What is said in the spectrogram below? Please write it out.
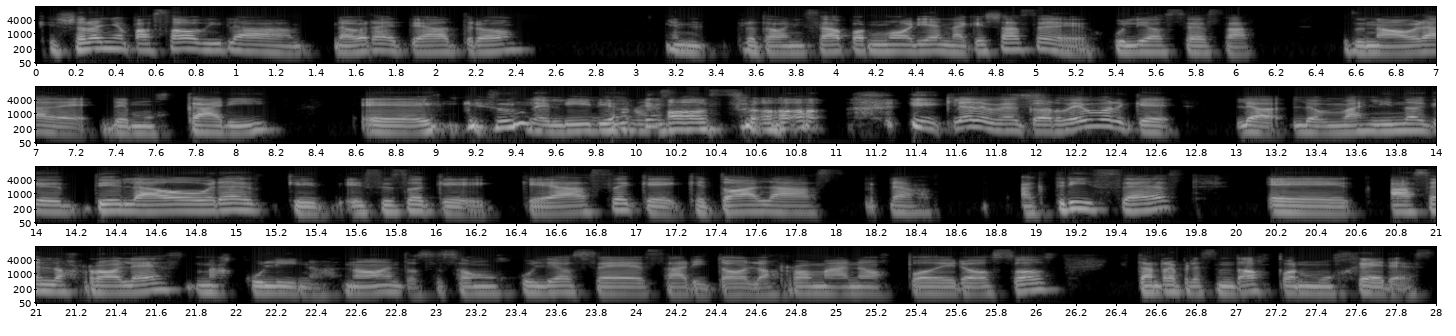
que yo el año pasado vi la, la obra de teatro protagonizada por Moria, en la que ella hace de Julio César. Es una obra de, de Muscari, eh, que es un delirio hermoso. y claro, me acordé porque lo, lo, más lindo que tiene la obra es que es eso que, que hace que, que todas las, las actrices eh, hacen los roles masculinos, ¿no? Entonces son Julio César y todos los romanos poderosos, están representados por mujeres.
